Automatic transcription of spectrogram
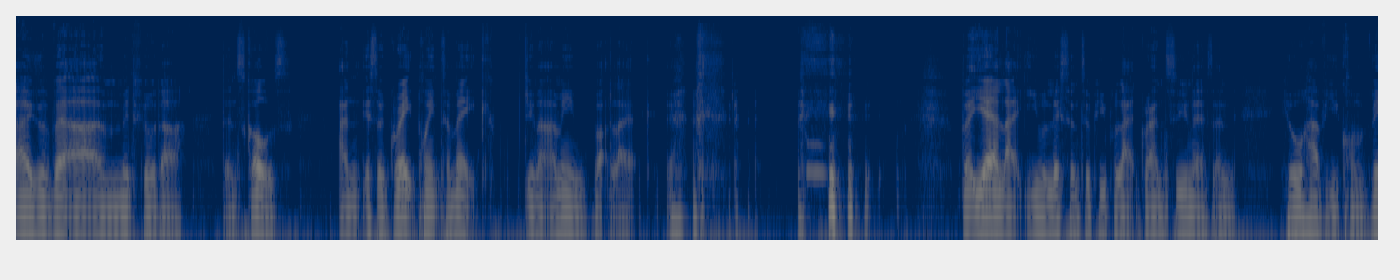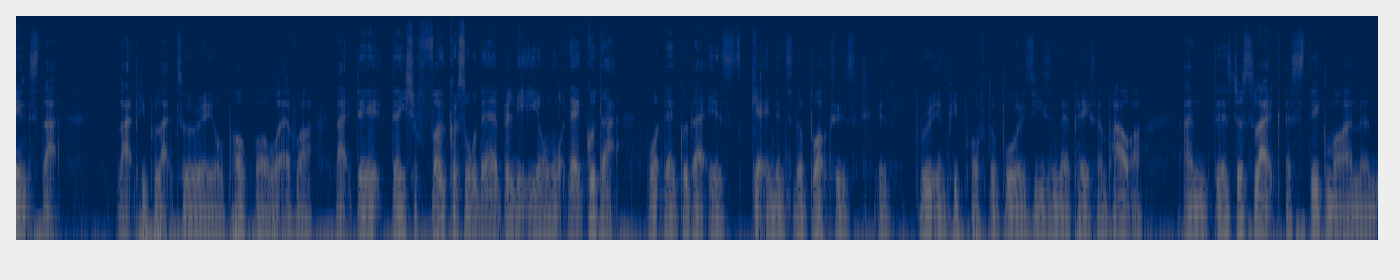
he's a better um, midfielder than Scholes. And it's a great point to make. Do you know what I mean? But like But yeah, like you listen to people like Graeme Souness and he'll have you convinced that like people like Toure or Pogba or whatever, like they they should focus all their ability on what they're good at. What they're good at is getting into the box, is is rooting people off the ball, is using their pace and power. And there's just like a stigma and then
